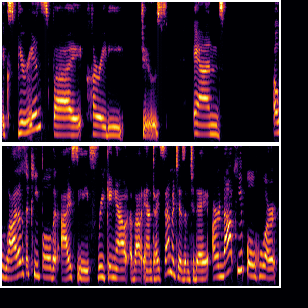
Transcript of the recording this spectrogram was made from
experienced by Haredi Jews. And a lot of the people that I see freaking out about anti Semitism today are not people who are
